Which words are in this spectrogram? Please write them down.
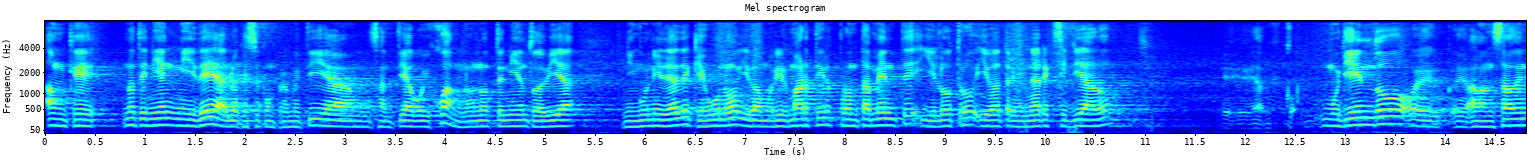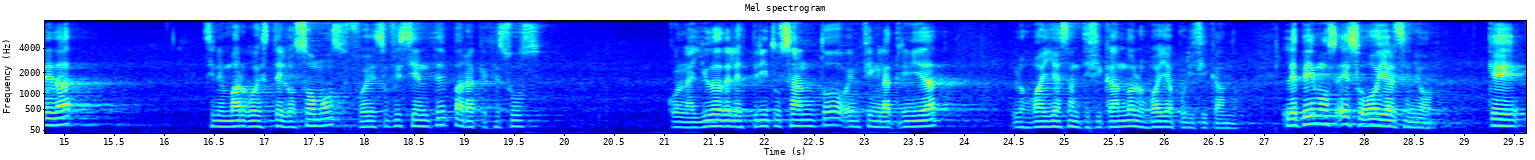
Aunque no tenían ni idea lo que se comprometían Santiago y Juan, ¿no? tenían todavía ninguna idea de que uno iba a morir mártir prontamente y el otro iba a terminar exiliado, eh, muriendo eh, eh, avanzado en edad sin embargo, este lo somos fue suficiente para que Jesús, con la ayuda del Espíritu Santo, en fin, la Trinidad, los vaya santificando, los vaya purificando. Le pedimos eso hoy al Señor, que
